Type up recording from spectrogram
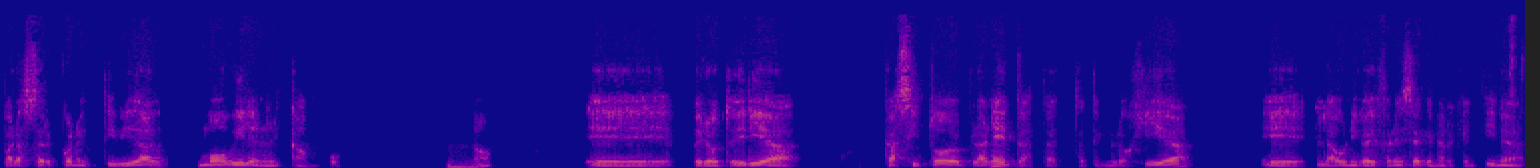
para hacer conectividad móvil en el campo. ¿no? Eh, pero te diría, casi todo el planeta está esta tecnología. Eh, la única diferencia es que en Argentina,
